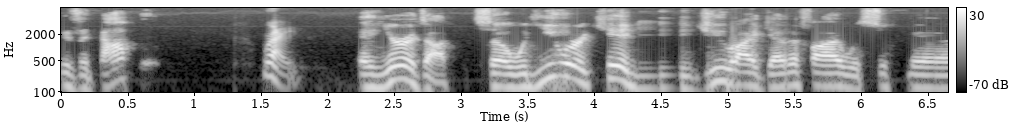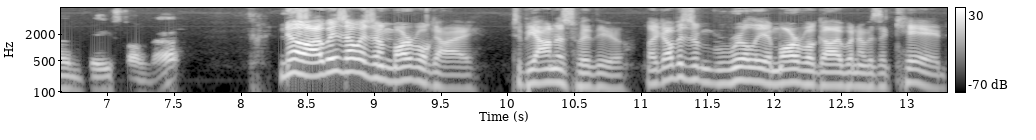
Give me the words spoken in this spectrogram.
is adopted, right. and you're adopted. So when you were a kid, did you identify with Superman based on that? No, I was always a Marvel guy, to be honest with you. Like, I was a, really a Marvel guy when I was a kid.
